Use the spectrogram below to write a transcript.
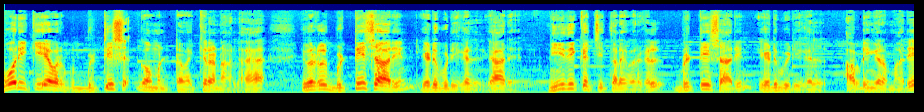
கோரிக்கையை அவர்கள் பிரிட்டிஷ் கவர்மெண்ட்டை வைக்கிறனால இவர்கள் பிரிட்டிஷாரின் எடுபிடிகள். யார்? நீதி கட்சி தலைவர்கள் பிரிட்டிஷாரின் எடுபிடிகள் அப்படிங்கிற மாதிரி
